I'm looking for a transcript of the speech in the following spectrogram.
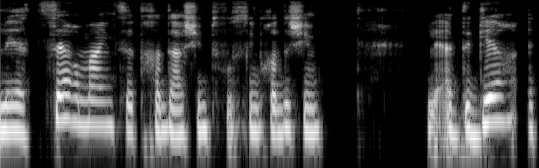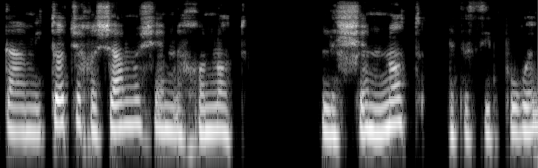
לייצר mindset חדש עם דפוסים חדשים, לאתגר את האמיתות שחשבנו שהן נכונות, לשנות את הסיפורים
